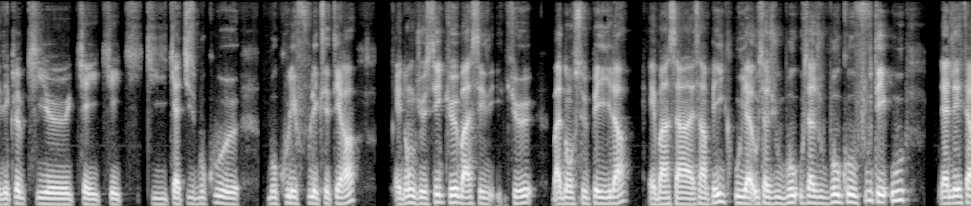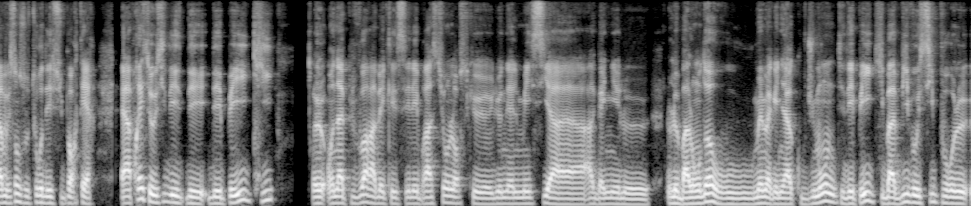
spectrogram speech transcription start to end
C'est des clubs qui, euh, qui, qui, qui, qui, attisent beaucoup, beaucoup les foules, etc. Et donc, je sais que, bah, c'est que, bah, dans ce pays-là, et ben, c'est un, pays où, y a, où, ça joue où ça joue beaucoup au foot et où il y a de l'effervescence autour des supporters. Et après, c'est aussi des, des, pays qui, euh, on a pu voir avec les célébrations lorsque Lionel Messi a, gagné le, Ballon d'Or ou même a gagné la Coupe du Monde. C'est des pays qui bah, vivent aussi pour le.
